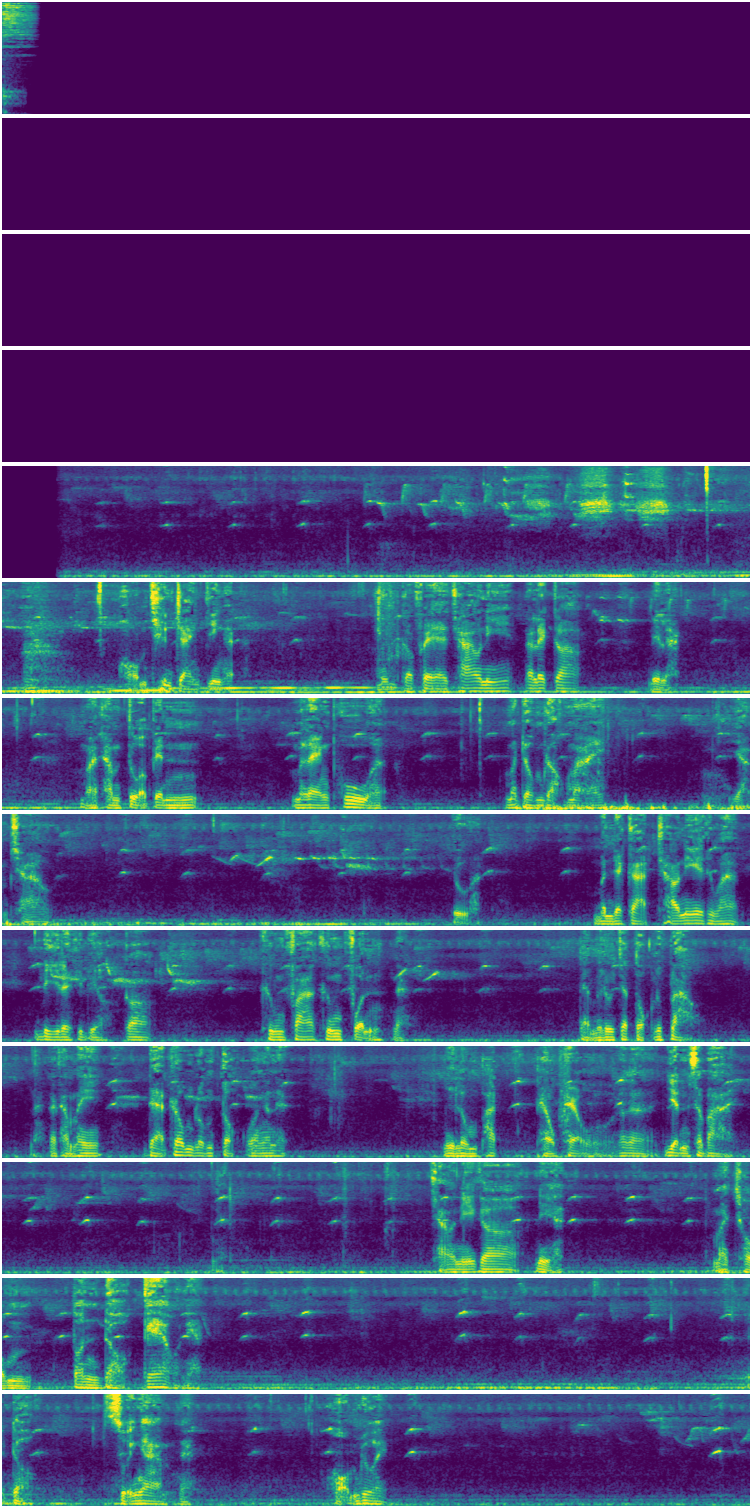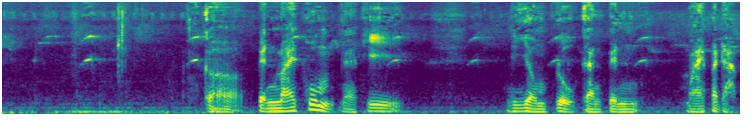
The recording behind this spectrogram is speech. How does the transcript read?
มชื่นใจจริงฮะมุมกาแฟเช้านี้นาเล็กก็นี่แหละ มาทำตัวเป็นแมลงผู้ฮะมาดมดอกไม้ ยามเช้า ดูบรรยากาศเช้านี้ถือว่า ดีเลยทีเดียว ก็คืมฟ้าคืมฝนนะแต่ไม่รู้จะตกหรือเปล่านะก็ทำให้ แดดร่มลมตกว่างั้นเถอะมีลมพัดแผ่วๆ แล้วก็เย็นสบายเนี่ยเช้านี้ก็นี่ฮะมาชมต้นดอกแก้วเนี่ย ดอกสวยงามนะ หอมด้วย ก็เป็นไม้พุ่มนะที่นิยมปลูกกันเป็นไม้ประดับ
